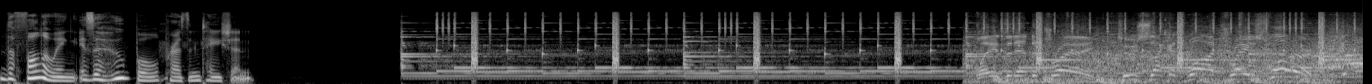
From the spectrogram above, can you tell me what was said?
The following is a Hoop Ball presentation. Plays it into Trae. Two seconds wide. Trae's floater. Good!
